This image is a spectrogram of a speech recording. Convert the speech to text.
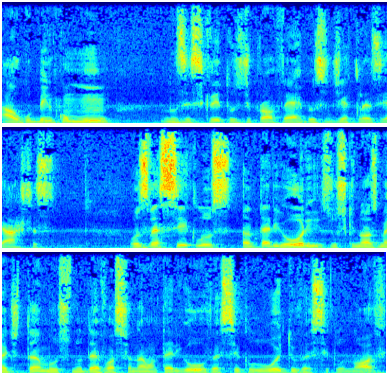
algo bem comum nos escritos de Provérbios e de Eclesiastes. Os versículos anteriores, os que nós meditamos no devocional anterior, versículo 8 e versículo 9,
